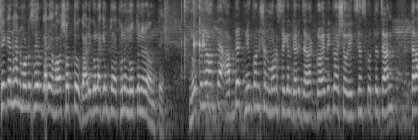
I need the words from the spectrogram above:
সেকেন্ড হ্যান্ড মোটরসাইকেল গাড়ি হওয়া সত্ত্বেও গাড়িগুলো কিন্তু এখনও নতুনের অন্তে। নতুনের অন্তে আপডেট নিউ কন্ডিশন মোটরসাইকেল গাড়ি যারা ক্রয় বিক্রয় সহ এক্সচেঞ্জ করতে চান, তারা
